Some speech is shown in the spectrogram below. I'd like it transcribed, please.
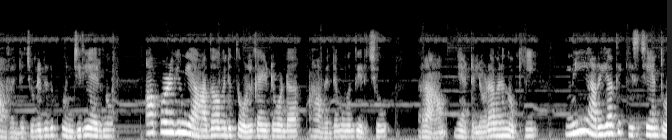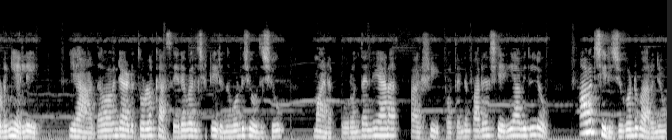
അവന്റെ ചുണ്ടിലൊരു പുഞ്ചിരിയായിരുന്നു. അപ്പോഴേക്കും യാദവ് അവന്റെ തോൾ കയറ്റുകൊണ്ട് അവന്റെ മുഖം തിരിച്ചു. റാം ഞെട്ടലോടെ അവനെ നോക്കി. നീ അറിയാതെ കിസ് ചെയ്യാൻ തുടങ്ങിയല്ലേ? യാദവ് അവന്റെ അടുത്തുള്ള കസേര വലിച്ചിട്ട് ഇരുന്നു കൊണ്ട് ചോദിച്ചു. മനഃപൂർവം തന്നെയാണ്. പക്ഷെ ഇപ്പോൾ തന്നെ പറഞ്ഞാൽ ശരിയാവില്ലല്ലോ. അവൻ ചിരിച്ചുകൊണ്ട് പറഞ്ഞു.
